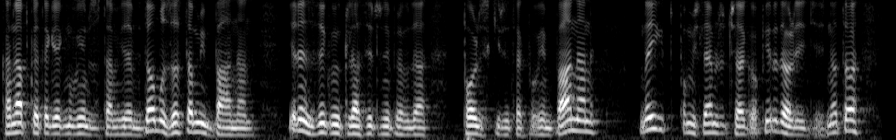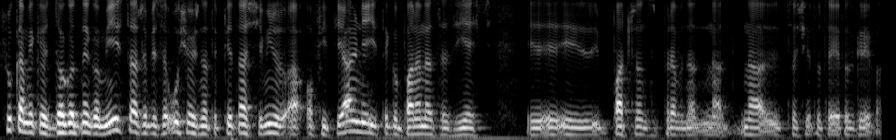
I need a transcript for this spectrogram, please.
Kanapkę, tak jak mówiłem, zostawiłem w domu. Został mi banan. Jeden zwykły, klasyczny, prawda, polski, że tak powiem, banan. No i pomyślałem, że trzeba go opierdolić gdzieś. No to szukam jakiegoś dogodnego miejsca, żeby sobie usiąść na te 15 minut a oficjalnie i z tego banana sobie zjeść, i, i, patrząc, prawda, na, na co się tutaj rozgrywa.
